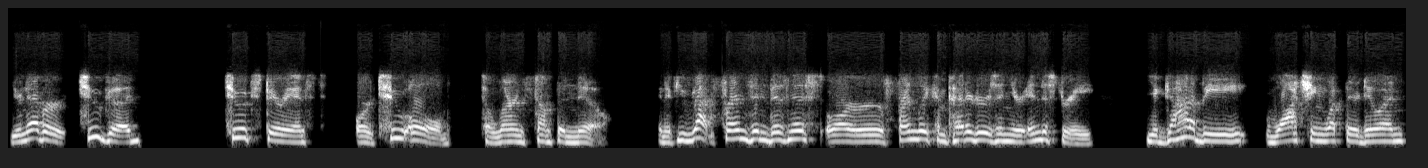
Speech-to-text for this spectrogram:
you're never too good, too experienced, or too old to learn something new. And if you've got friends in business or friendly competitors in your industry, you got to be watching what they're doing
